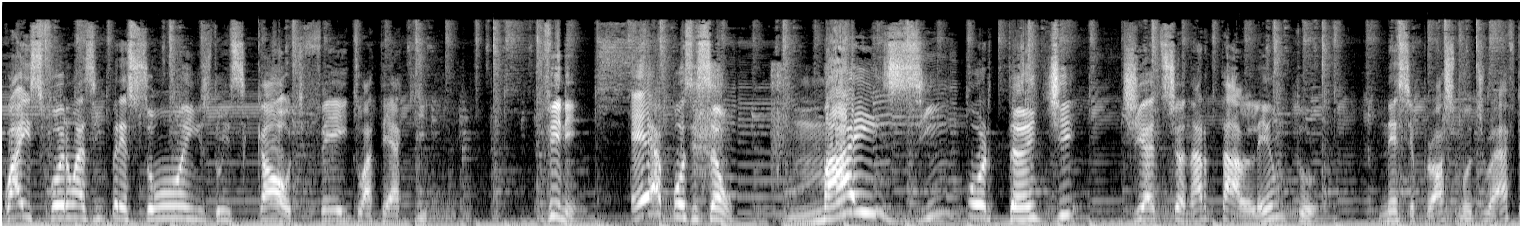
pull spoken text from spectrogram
Quais foram as impressões do scout feito até aqui? Vini, é a posição mais importante de adicionar talento nesse próximo draft?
